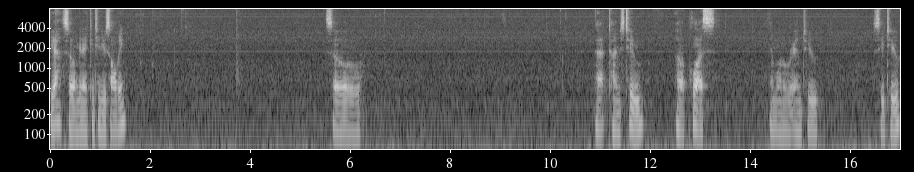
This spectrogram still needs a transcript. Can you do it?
yeah, so I'm going to continue solving. So that times 2 uh, plus m1 over m2 c2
